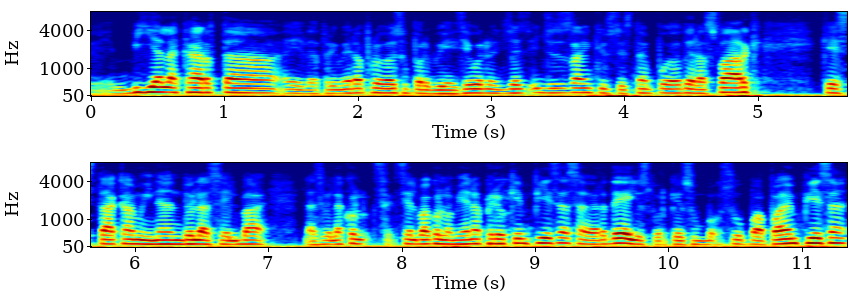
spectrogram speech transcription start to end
Envía la carta, eh, la primera prueba de supervivencia. Bueno, ya- ellos saben que usted está en poder de las FARC, que está caminando la selva, la selva, selva colombiana, pero ¿qué empieza a saber de ellos? Porque su, su papá empieza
